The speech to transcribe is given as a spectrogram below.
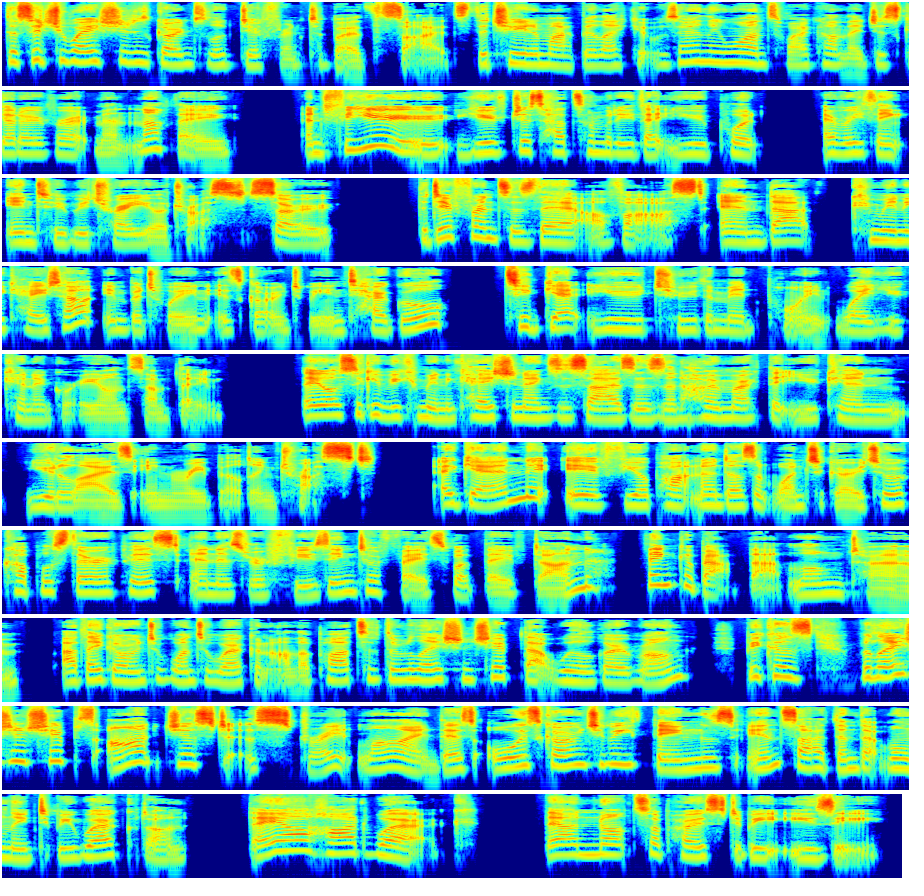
The situation is going to look different to both sides. The cheater might be like, it was only once. Why can't they just get over it? it meant nothing. And for you, you've just had somebody that you put everything into betray your trust. So the differences there are vast. And that communicator in between is going to be integral to get you to the midpoint where you can agree on something. They also give you communication exercises and homework that you can utilize in rebuilding trust. Again, if your partner doesn't want to go to a couples therapist and is refusing to face what they've done, think about that long term. Are they going to want to work on other parts of the relationship that will go wrong? Because relationships aren't just a straight line. There's always going to be things inside them that will need to be worked on. They are hard work. They are not supposed to be easy.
